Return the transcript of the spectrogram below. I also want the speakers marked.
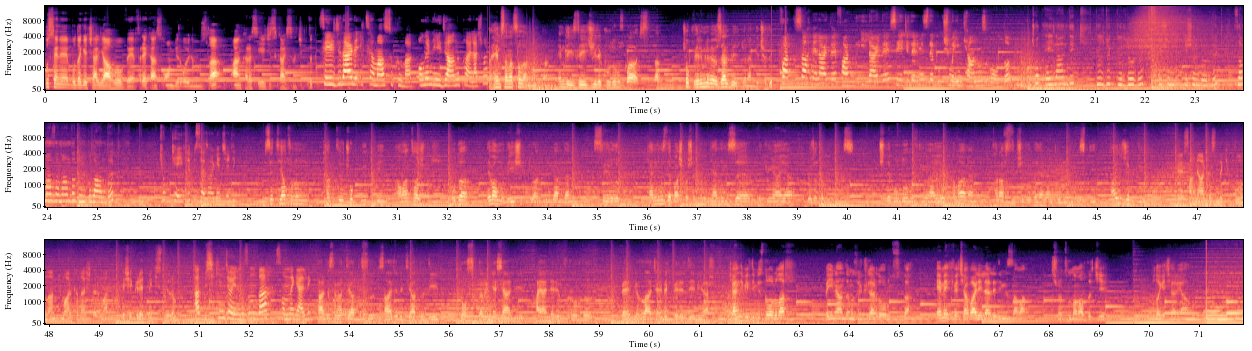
Speaker 1: Bu sene Bu da Geçer Yahu ve Frekans 11 oyunumuzla Ankara seyircisi karşısına çıktık.
Speaker 2: Seyircilerle ilk teması kurmak, onların heyecanını paylaşmak
Speaker 3: Hem sanatsal anlamda hem de izleyiciyle kurduğumuz bağ açısından çok verimli ve özel bir dönem geçirdik.
Speaker 2: Farklı sahnelerde, farklı illerde seyircilerimizle buluşma imkanımız oldu.
Speaker 4: Çok eğlendik, güldük, güldürdük, düşündük, düşündürdük. Zaman zaman da duygulandık.
Speaker 5: Çok keyifli bir sezon geçirdik.
Speaker 3: Bize tiyatronun kattığı çok büyük bir avantaj var. O da devamlı değişip duran gündemden sıyrılıp kendimizle baş başa kalıp kendimize ve dünyaya göz atabildiğimiz, içinde bulduğumuz dünyayı tamamen tarafsız bir şekilde değerlendirebildiğimiz bir ayrıca bir dünya.
Speaker 6: Ee, sahne arkasındaki bulunan tüm arkadaşlarıma teşekkür etmek istiyorum.
Speaker 2: 62. oyunumuzun da sonuna geldik.
Speaker 7: Perde Sanat Tiyatrosu sadece bir tiyatro değil, dostlukların yeşerdiği, hayallerin kurulduğu ve yıllarca emek verildiği bir yer.
Speaker 8: kendi bildiğimiz doğrular ve inandığımız ülkeler doğrultusunda emek ve çabayla ilerlediğimiz zaman hiç unutulmamalıdır ki bu da geçer yahu.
